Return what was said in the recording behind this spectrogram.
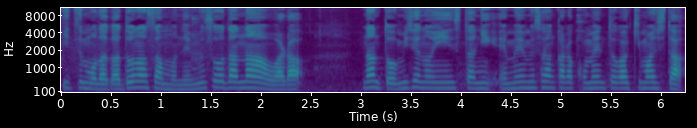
いつもだがドナさんも眠そうだなあわらなんとお店のインスタに MM さんからコメントが来ました。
